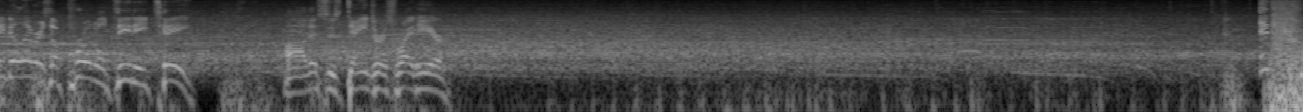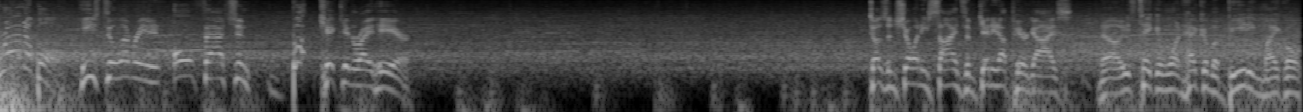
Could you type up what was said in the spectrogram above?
he delivers a brutal DDT. Oh, ah, this is dangerous right here. Incredible! He's delivering an old-fashioned butt kicking right here. Doesn't show any signs of getting up here, guys. No, he's taking one heck of a beating, Michael.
